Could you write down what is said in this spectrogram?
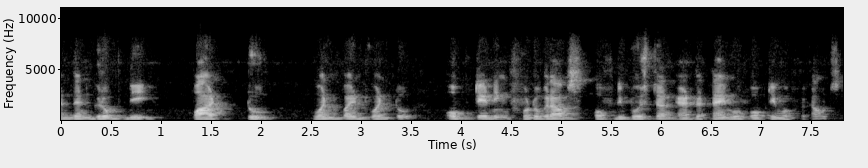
and then group d part 2 1.12 obtaining photographs of depositor at the time of opening of accounts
